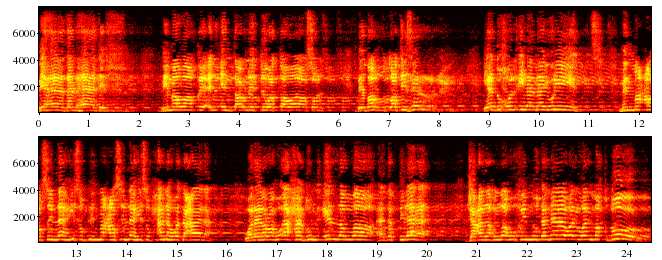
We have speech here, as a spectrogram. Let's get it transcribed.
بهذا الهاتف بمواقع الإنترنت والتواصل بضغطة زر يدخل إلى ما يريد من معاصي الله من معاصي الله سبحانه وتعالى. ولا يراه أحد إلا الله. هذا ابتلاء جعله الله في المتناول والمقدور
